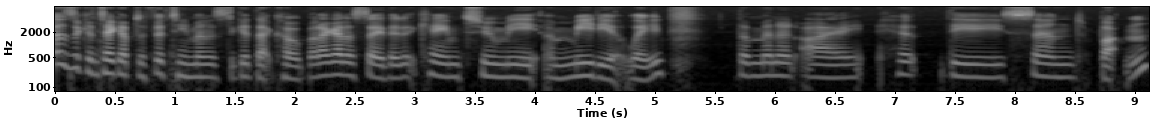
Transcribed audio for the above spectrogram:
says it can take up to 15 minutes to get that code, but I gotta say that it came to me immediately the minute I hit the send button.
